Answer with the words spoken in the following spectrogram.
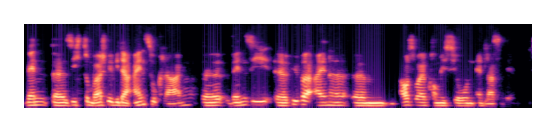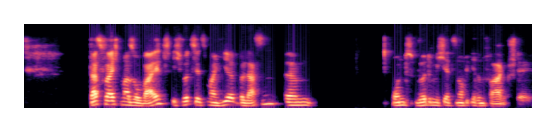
wenn äh, sich zum Beispiel wieder einzuklagen, äh, wenn sie äh, über eine ähm, Auswahlkommission entlassen werden. Das vielleicht mal so weit. Ich würde es jetzt mal hier belassen ähm, und würde mich jetzt noch Ihren Fragen stellen.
